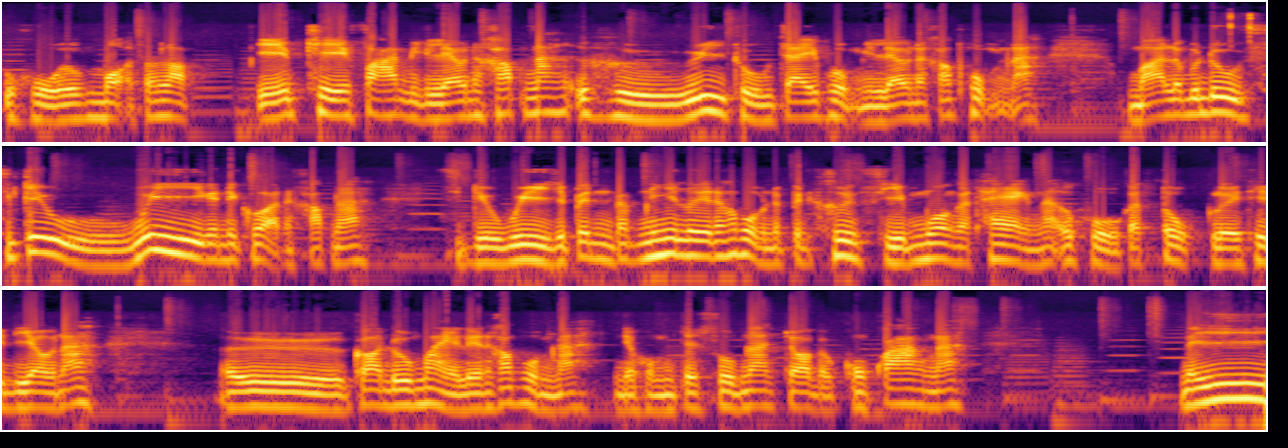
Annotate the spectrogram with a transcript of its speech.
โอ้โหเหมาะสำหรับ AFK ฟาร์มอีกแล้วนะครับนะเออหือถูกใจผมอีกแล้วนะครับผมนะ มาเรามาดูสกิลวีกันดีกว่านะครับนะสกิลวีจะเป็นแบบนี้เลยนะครับผมนะเป็นคลื่นสีม่วงกระแทกนะโอ้โหกระตุกเลยทีเดียวนะเออก็ดูใหม่เลยนะครับผมนะ เดี๋ยวผมจะซูมหน้าจอแบบกว้างๆนะ นี่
